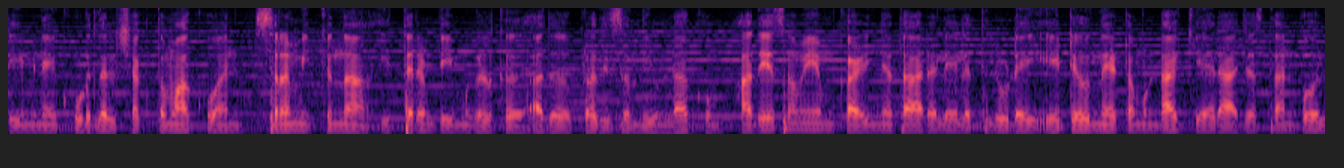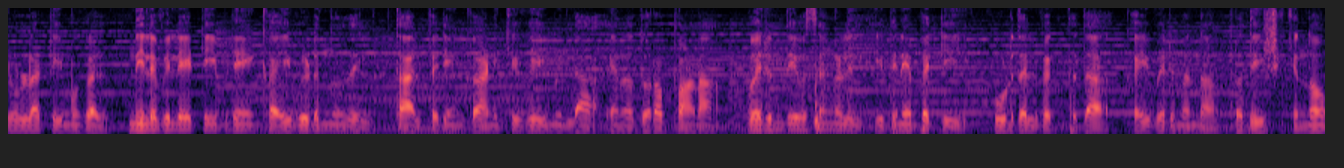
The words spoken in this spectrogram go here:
ടീമിനെ കൂടുതൽ ശക്തമാക്കുവാൻ ശ്രമിക്കുന്ന ഇത്തരം ടീമുകൾക്ക് അത് പ്രതിസന്ധി ഉണ്ടാക്കും അതേസമയം കഴിഞ്ഞ താരലേലത്തിലൂടെ ഏറ്റവും നേട്ടമുണ്ടാക്കിയ രാജസ്ഥാൻ പോലുള്ള ടീമുകൾ നിലവിലെ ടീമിനെ കൈവിടുന്നതിൽ താൽപ്പര്യം കാണിക്കുകയുമില്ല എന്നതുറപ്പാണ് വരും ദിവസങ്ങളിൽ ഇതിനെപ്പറ്റി കൂടുതൽ വ്യക്തത കൈവരുമെന്ന് പ്രതീക്ഷിക്കുന്നു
